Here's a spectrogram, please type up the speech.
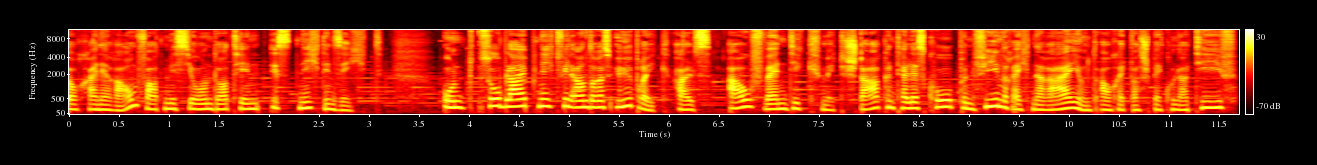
Doch eine Raumfahrtmission dorthin ist nicht in Sicht. Und so bleibt nicht viel anderes übrig, als aufwendig mit starken Teleskopen, viel Rechnerei und auch etwas spekulativ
